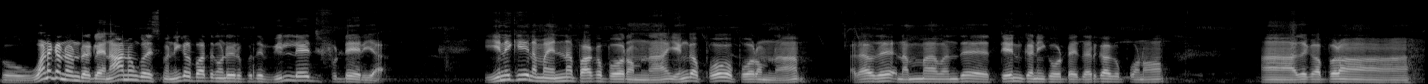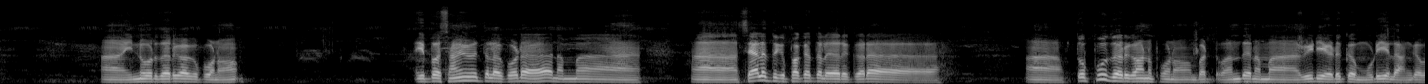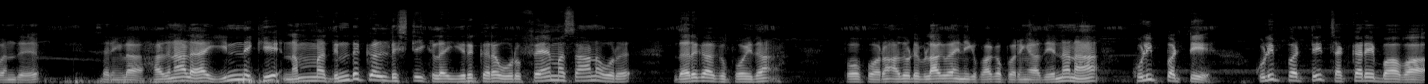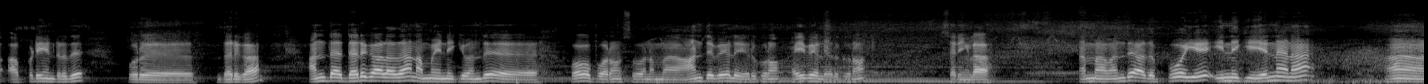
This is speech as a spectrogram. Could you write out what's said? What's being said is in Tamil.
ஸோ வணக்கம் நண்பர்களே. நான் உங்கள் இஸ்மன். நீங்கள் பார்த்து கொண்டு இருப்பது வில்லேஜ் ஃபுட் ஏரியா இன்றைக்கி நம்ம என்ன பார்க்க போகிறோம்னா எங்கே போக போகிறோம்னா அதாவது நம்ம வந்து தேன்கனி கோட்டை தர்காவுக்கு போனோம். அதுக்கப்புறம் இன்னொரு தர்காவுக்கு போனோம். இப்போ சமீபத்தில் கூட நம்ம சேலத்துக்கு பக்கத்தில் இருக்கிற தொப்பு தர்கான்னு போனோம். பட் வந்து நம்ம வீடியோ எடுக்க முடியலை. அங்கே வந்து சரிங்களா? அதனால் இன்னைக்கு நம்ம திண்டுக்கல் டிஸ்ட்ரிக்டில் இருக்கிற ஒரு ஃபேமஸான ஒரு தர்காவுக்கு போய் தான் போக போகிறோம் அதோடைய விளாக் தான் இன்றைக்கி பார்க்க போகிறீங்க அது என்னென்னா குளிப்பட்டி குளிப்பட்டி சர்க்கரை பாவா அப்படின்றது ஒரு தர்கா. அந்த தர்காவில் தான் நம்ம இன்றைக்கி வந்து போக போகிறோம் ஸோ நம்ம ஆன் த வேல இருக்கிறோம் ஹைவேல இருக்கிறோம். சரிங்களா? நம்ம வந்து அது போய் இன்றைக்கி என்னென்னா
